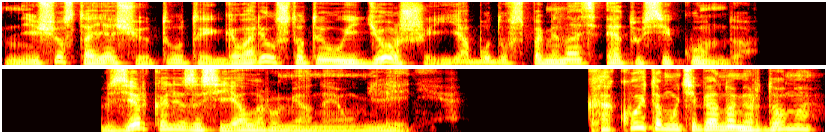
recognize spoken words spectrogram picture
еще стоящую тут, и говорил, что ты уйдешь, и я буду вспоминать эту секунду. В зеркале засияло румяное умиление. «Какой там у тебя номер дома?»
